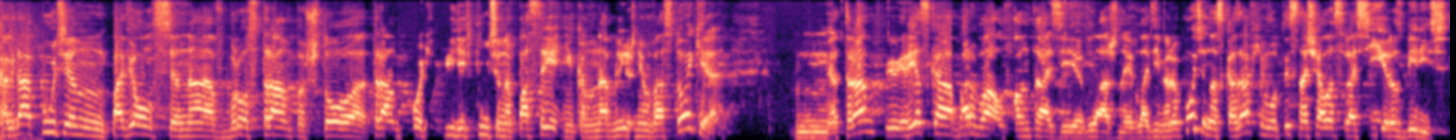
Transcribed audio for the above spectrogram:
Когда Путин повелся на вброс Трампа, что Трамп хочет видеть Путина посредником на Ближнем Востоке, м, Трамп резко оборвал фантазии влажные Владимира Путина, сказав ему, ты сначала с Россией разберись.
